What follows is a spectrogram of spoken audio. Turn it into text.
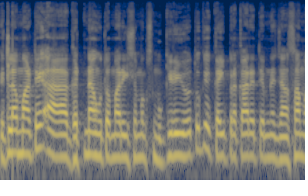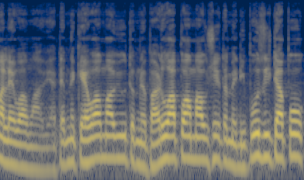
એટલા માટે આ ઘટના હું તમારી સમક્ષ મૂકી રહ્યો હતો કે કઈ પ્રકારે તેમને ઝાંસામાં લેવામાં આવ્યા. તેમને કહેવામાં આવ્યું, તમને ભાડું આપવામાં આવશે, તમે ડિપોઝિટ આપો,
